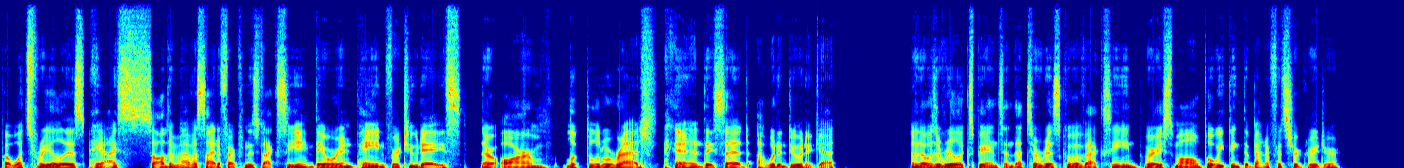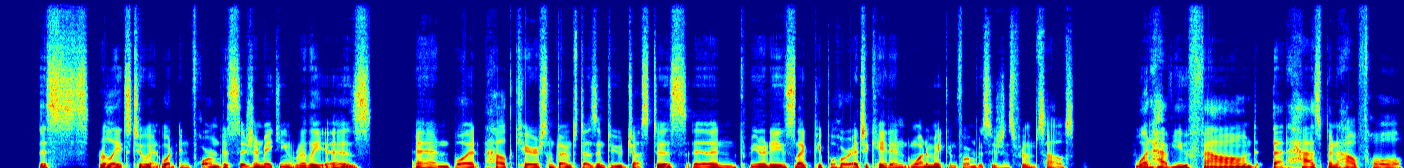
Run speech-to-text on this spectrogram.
But what's real is, hey, I saw them have a side effect from this vaccine. They were in pain for two days. Their arm looked a little red, and they said, I wouldn't do it again. And that was a real experience, and that's a risk of a vaccine, very small, but we think the benefits are greater. This relates to what informed decision making really is and what healthcare sometimes doesn't do justice in communities, like people who are educated and want to make informed decisions for themselves. What have you found that has been helpful?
